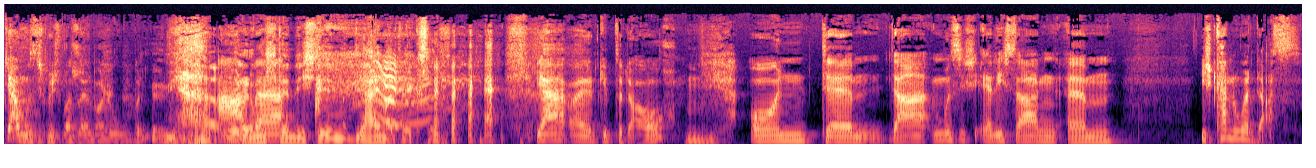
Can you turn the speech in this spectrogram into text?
Da muss ich mich mal selber loben. Ja, oder du Aber- musst ständig den, die Heimat wechseln. Ja, äh, gibt es auch. Mhm. Und ähm, da muss ich ehrlich sagen, ähm, ich kann nur das.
